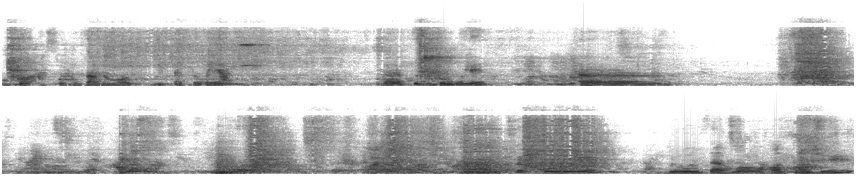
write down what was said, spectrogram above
encore à ce gouvernement dictatorial. Euh, peuple congolais, nous avons entendu,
